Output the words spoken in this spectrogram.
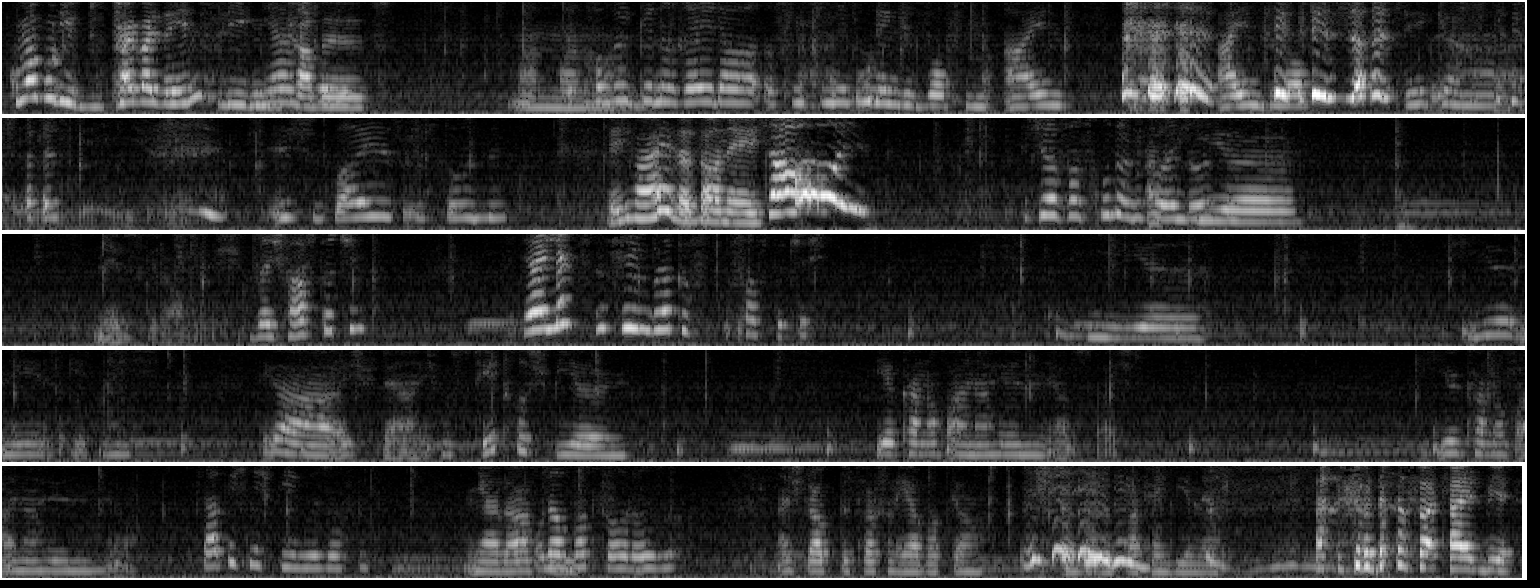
Guck mal, wo die teilweise hinfliegen, Ja, die ich Kabels. Mann, Der Mann, Kobbel Mann. generell da äh, Ja, was funktioniert. hast du denn gesoffen? Eins. ein Block. Ich weiß, Digga. ich weiß, ich weiß es doch nicht. Ich weiß es doch nicht. Schau! Ich wäre fast runtergefallen. Also hier. Nee, das geht auch nicht. Soll ich fastpitchen? Ja, die letzten zehn Blöcke fastpitch ich. Hier. Hier. Nee, das geht nicht. Digga, ich, ja, ich muss Tetris spielen. Hier kann noch einer hin. Ja, das reicht. Hier kann noch einer hin. Ja. Da hab ich nicht Bier gesoffen. Ja, da hast Oder Wodka oder so. Na, Ich glaube, das war schon eher Wodka. Also, das war kein Bier mehr. Also, das war kein Bier.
